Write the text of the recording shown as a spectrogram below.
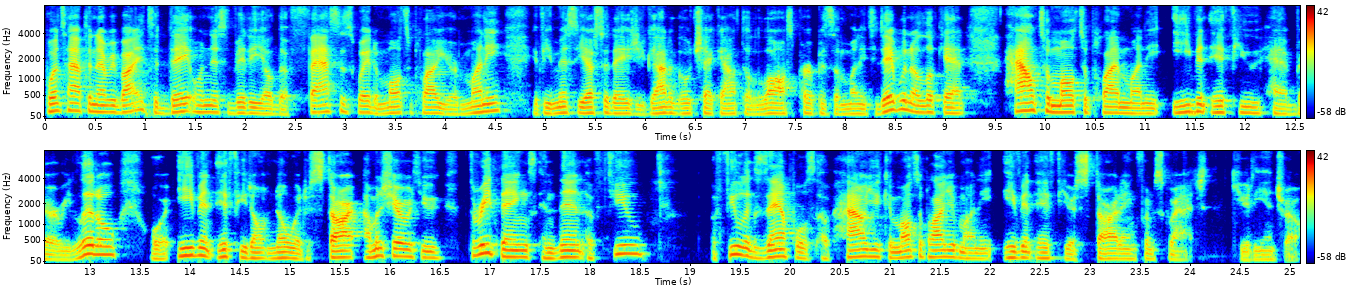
What's happening, everybody? Today on this video, the fastest way to multiply your money. If you missed yesterday's, you got to go check out the lost purpose of money. Today, we're going to look at how to multiply money, even if you have very little, or even if you don't know where to start. I'm going to share with you three things and then a few a few examples of how you can multiply your money, even if you're starting from scratch. Cue the intro.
